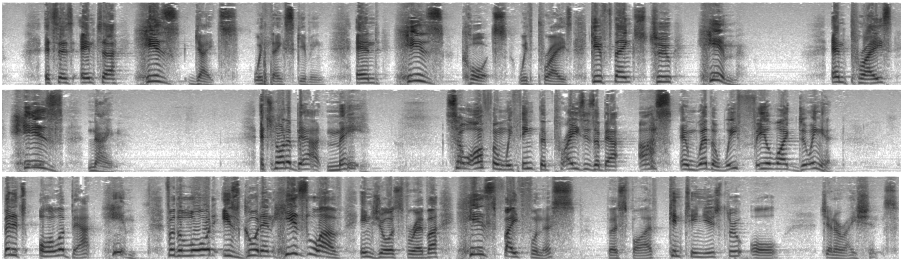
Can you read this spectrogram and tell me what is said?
It says, enter his gates with thanksgiving and his courts with praise. Give thanks to him and praise his name. It's not about me. So often we think that praise is about us and whether we feel like doing it. But it's all about Him. For the Lord is good and His love endures forever. His faithfulness, verse 5, continues through all generations.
